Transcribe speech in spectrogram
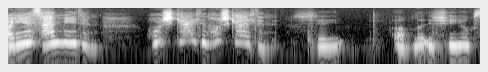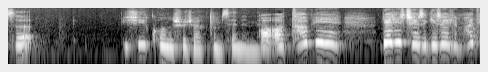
Aliye sen miydin? Hoş geldin, hoş geldin. Şey abla işin yoksa bir şey konuşacaktım seninle. Aa, tabii. Gel içeri girelim, hadi.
